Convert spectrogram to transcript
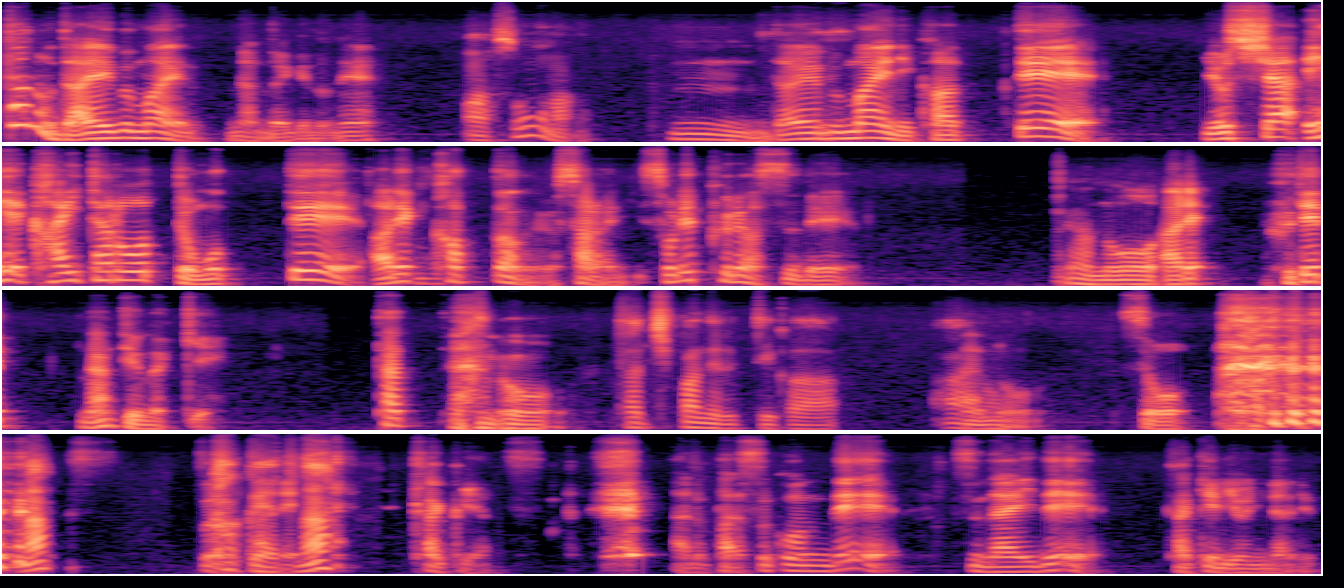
たのだいぶ前なんだけどね。あ、そうなの？うん、だいぶ前に買って、よっしゃ、え、買いたろうって思って、あれ買ったのよ、さらに。それプラスで、あの、あれ、筆、なんて言うんだっけ。た、あの、タッチパネルっていうか、あの、あの、そう。書くやつな。書くやつ。あの、パソコンでつないで書けるようになる。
